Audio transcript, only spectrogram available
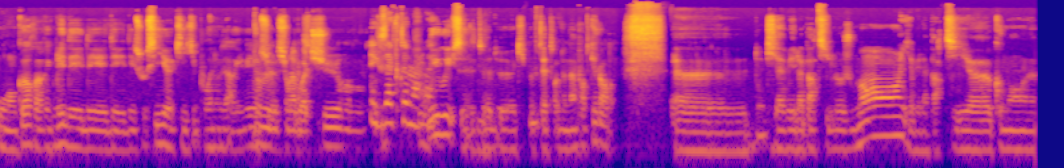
ou encore euh, régler des, des, des, des soucis euh, qui, qui pourraient nous arriver Sur, euh, le- sur la voiture. Exactement. ouais. Oui, oui, c'est de- de- qui peuvent être de n'importe quel ordre. Euh, donc il y avait la partie logement, il y avait la partie euh, comment euh,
